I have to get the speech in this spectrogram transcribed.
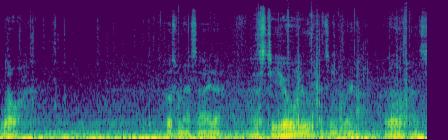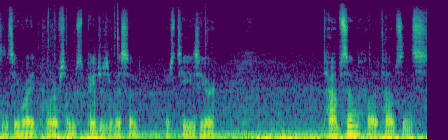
no. Goes from SI to uh, That's to you. U. That seems weird. No, that doesn't seem right. I wonder if some pages are missing. There's T's here. Thompson? A lot of Thompsons.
